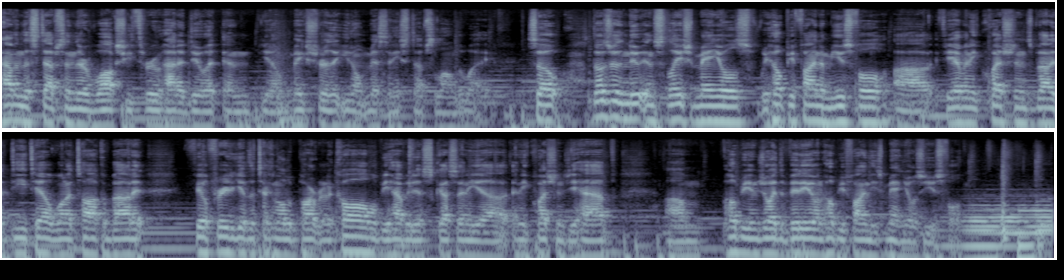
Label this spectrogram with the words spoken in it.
Having the steps in there walks you through how to do it and you know make sure that you don't miss any steps along the way. So those are the new installation manuals. We hope you find them useful. Uh, if you have any questions about a detail, want to talk about it, feel free to give the technical department a call. We'll be happy to discuss any uh, any questions you have. Um, hope you enjoyed the video and hope you find these manuals useful.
